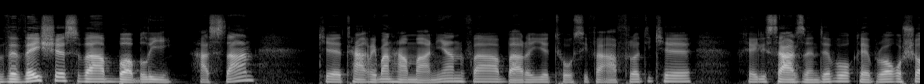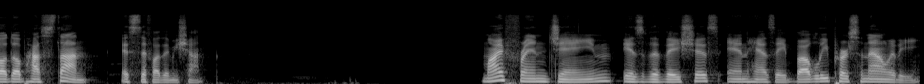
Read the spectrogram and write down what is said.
vivacious و bubbly هستن که تقریبا هم معنی و برای توصیف افرادی که خیلی سرزنده و قبراق و شاداب هستن استفاده میشن. My friend Jane is vivacious and has a bubbly personality.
